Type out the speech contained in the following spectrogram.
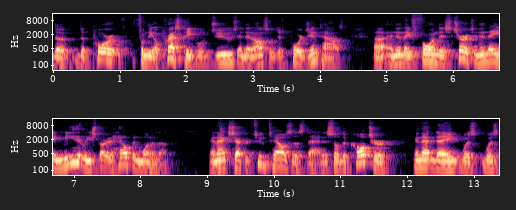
the the poor, from the oppressed people, Jews, and then also just poor Gentiles. Uh, and then they formed this church, and then they immediately started helping one another. And Acts chapter 2 tells us that. And so the culture in that day was, was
